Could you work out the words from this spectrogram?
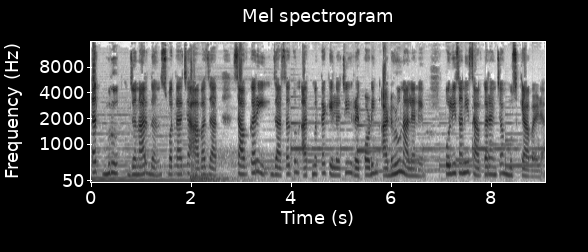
त्यात मृत जनार्दन स्वतःच्या आवाजात सावकारी जाचातून आत्महत्या केल्याची रेकॉर्डिंग आढळून आल्याने पोलिसांनी सावकारांच्या मुसक्या आवळल्या.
